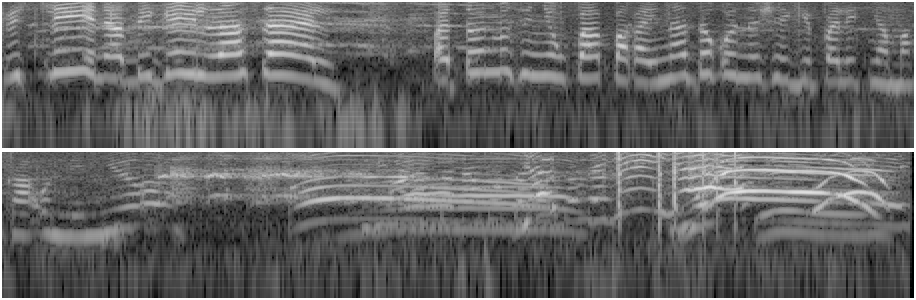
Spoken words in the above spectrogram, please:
Chrislyn, Abigail, Russell! Paton mo sa inyong papa kay nato ko na siya gipalit nga makaon ninyo. Yes, sige! Yes!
